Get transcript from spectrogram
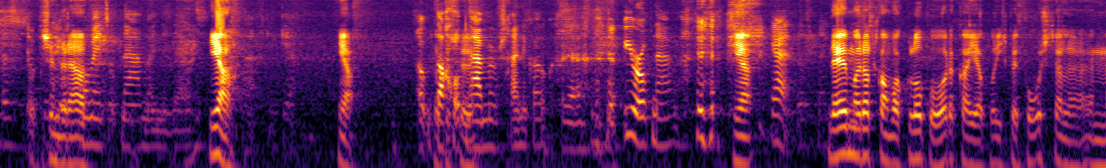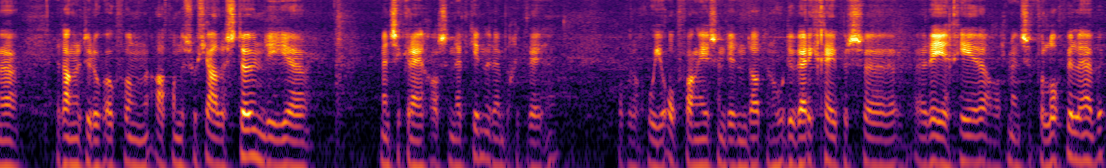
Dat is, Dat is een inderdaad- momentopname inderdaad. ja, ja. Ja. Ook Dat is, dagopname waarschijnlijk ook. Ja. Uuropname. ja. ja, dat Nee, maar dat kan wel kloppen hoor. Daar kan je ook wel iets bij voorstellen. En eh, het hangt natuurlijk ook van, af van de sociale steun die eh, mensen krijgen als ze net kinderen hebben gekregen. Of er een goede opvang is en dit en dat. En hoe de werkgevers eh, reageren als mensen verlof willen hebben.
